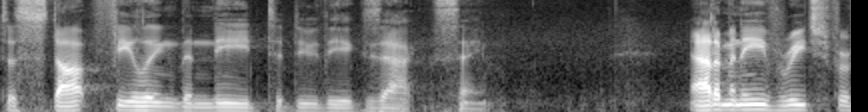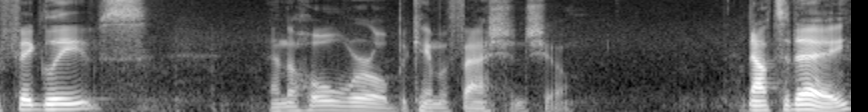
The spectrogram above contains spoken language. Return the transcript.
to stop feeling the need to do the exact same. Adam and Eve reached for fig leaves, and the whole world became a fashion show. Now, today,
